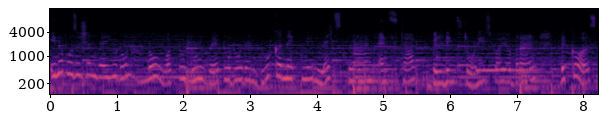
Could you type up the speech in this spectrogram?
in a position where you don't know what to do, where to do, then do connect me. Let's plan and start building stories for your brand because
